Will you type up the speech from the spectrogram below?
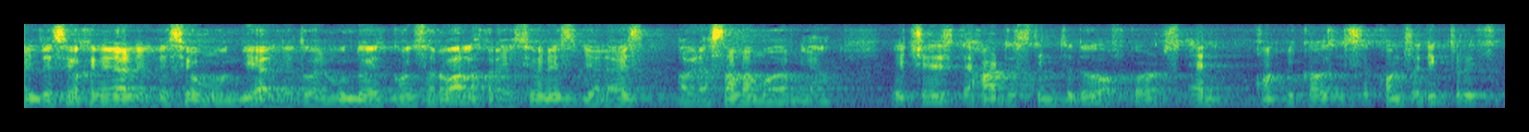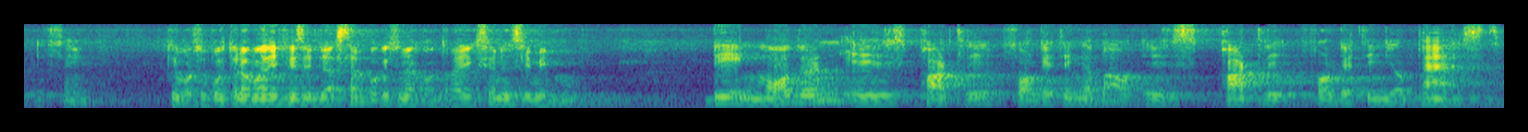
El deseo general, el deseo mundial de todo el mundo es conservar las tradiciones y a la vez abrazar la modernidad. which is the hardest thing to do, of course, and because it's a contradictory th- thing. Que por supuesto es lo más difícil de hacer porque es una contradicción en sí mismo. Being modern is partly forgetting about, is partly forgetting your past.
